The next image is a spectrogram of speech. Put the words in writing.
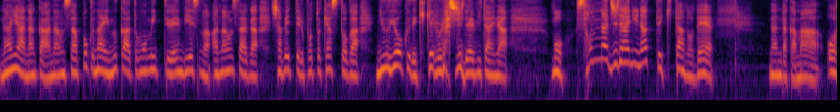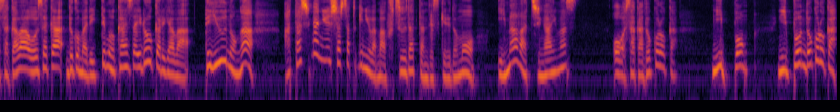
なんやなんかアナウンサーっぽくない向川智美っていう MBS のアナウンサーが喋ってるポッドキャストがニューヨークで聞けるらしいでみたいな。もうそんな時代になってきたのでなんだかまあ大阪は大阪どこまで行っても関西ローカルやわっていうのが私が入社した時にはまあ普通だったんですけれども今は違います。大阪どころか日本。日本どころか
